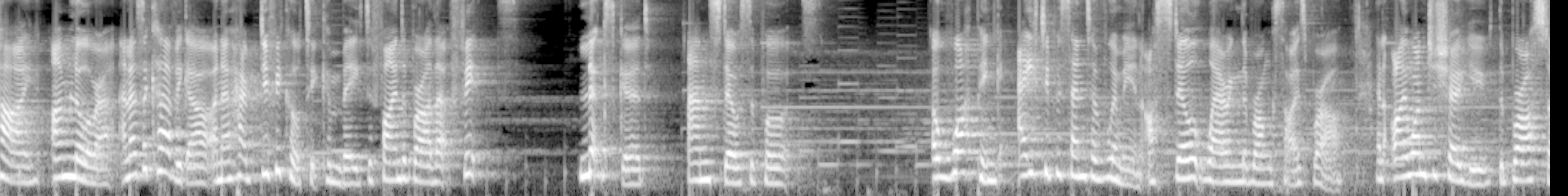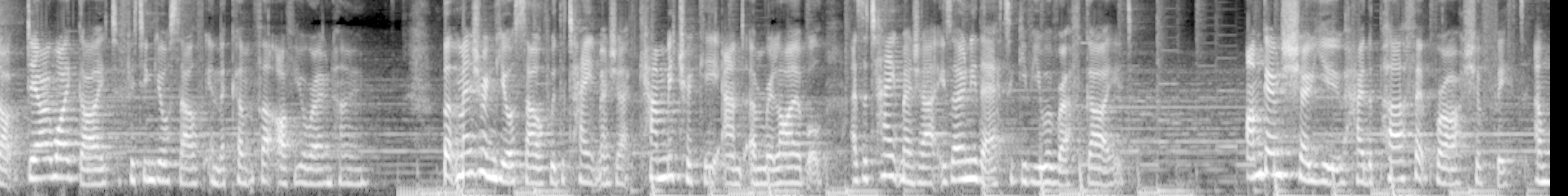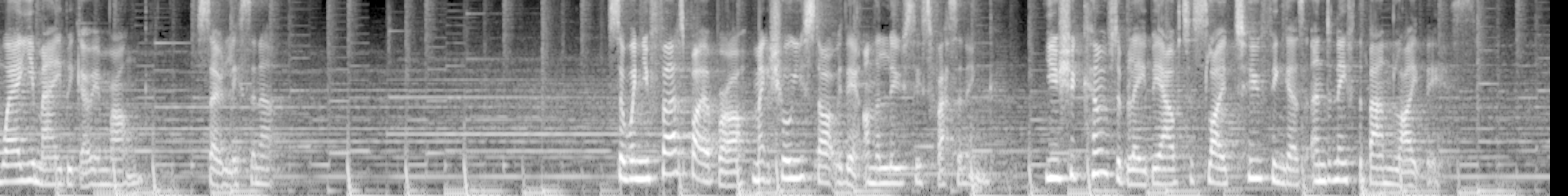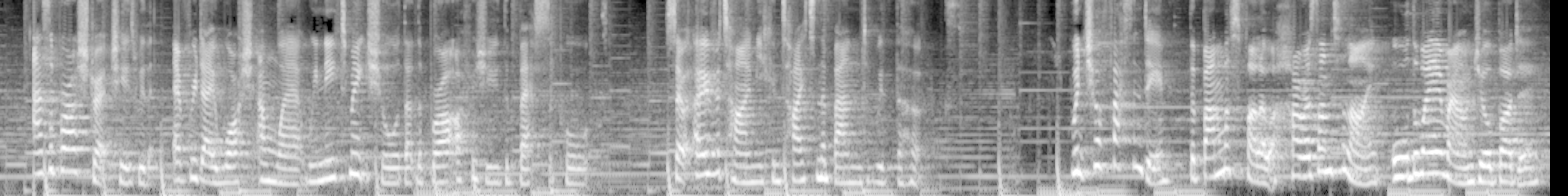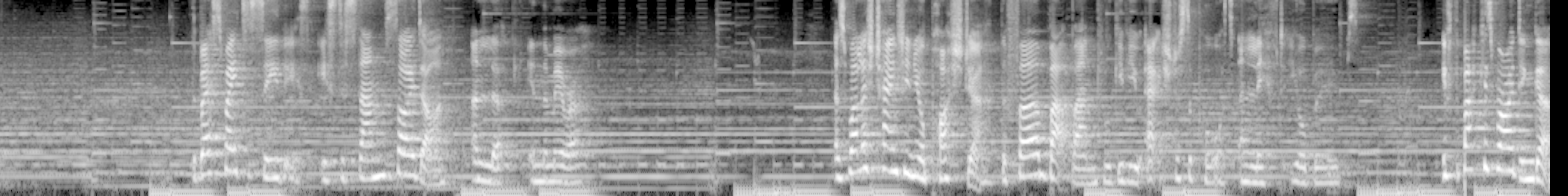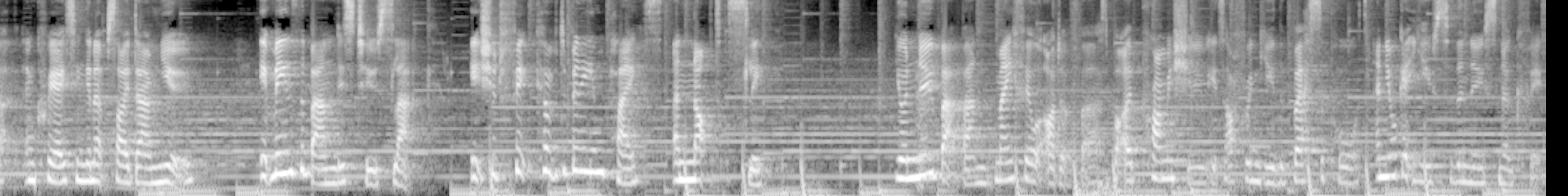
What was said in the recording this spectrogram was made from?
Hi, I'm Laura, and as a curvy girl, I know how difficult it can be to find a bra that fits, looks good, and still supports. A whopping 80% of women are still wearing the wrong size bra, and I want to show you the Brastop DIY guide to fitting yourself in the comfort of your own home. But measuring yourself with a tape measure can be tricky and unreliable, as a tape measure is only there to give you a rough guide. I'm going to show you how the perfect bra should fit and where you may be going wrong. So listen up. So when you first buy a bra, make sure you start with it on the loosest fastening. You should comfortably be able to slide two fingers underneath the band like this. As a bra stretches with everyday wash and wear, we need to make sure that the bra offers you the best support. So over time, you can tighten the band with the hooks. Once you're fastened in, the band must follow a horizontal line all the way around your body. The best way to see this is to stand side on and look in the mirror. As well as changing your posture, the firm back band will give you extra support and lift your boobs. If the back is riding up and creating an upside down U, it means the band is too slack. It should fit comfortably in place and not slip your new back band may feel odd at first, but I promise you it's offering you the best support and you'll get used to the new snug fit.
